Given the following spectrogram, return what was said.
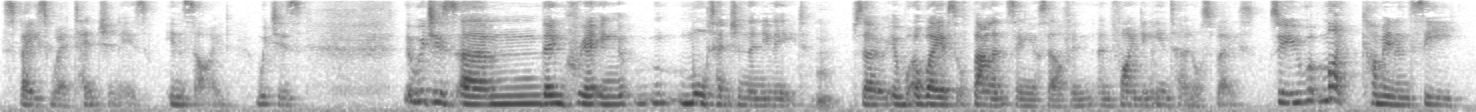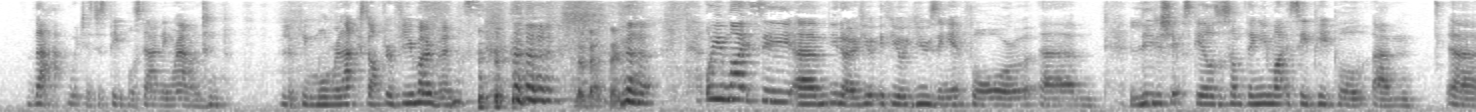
space where tension is inside, which is which is um, then creating m- more tension than you need. Mm. So a way of sort of balancing yourself in, and finding internal space. So you might come in and see that, which is just people standing around and looking more relaxed after a few moments. no bad thing. or you might see, um, you know, if you if you're using it for um, leadership skills or something, you might see people um, uh,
